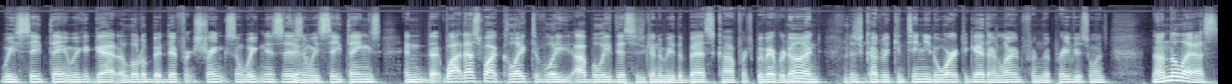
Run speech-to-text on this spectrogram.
we see things. We got a little bit different strengths and weaknesses, Yeah. and we see things, and that, why that's why collectively, I believe this is going to be the best conference we've ever Mm-hmm. done, just because we continue to work together and learn from the previous ones. Nonetheless,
